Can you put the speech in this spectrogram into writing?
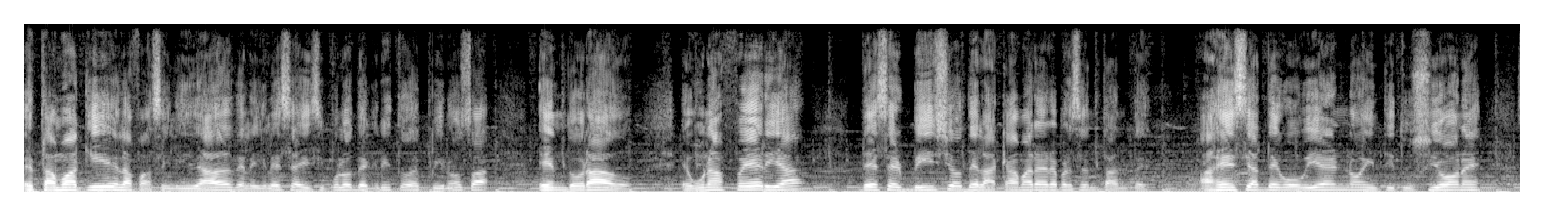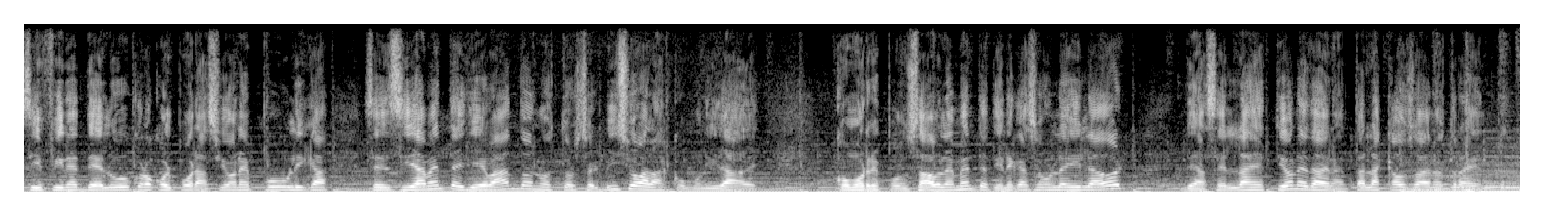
Estamos aquí en las facilidades de la Iglesia de Discípulos de Cristo de Espinosa en Dorado, en una feria de servicios de la Cámara de Representantes, agencias de gobierno, instituciones sin fines de lucro, corporaciones públicas, sencillamente llevando nuestros servicios a las comunidades, como responsablemente tiene que hacer un legislador de hacer las gestiones, de adelantar las causas de nuestra gente.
